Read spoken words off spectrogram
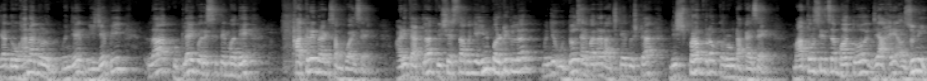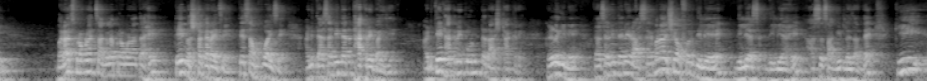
या दोघांना मिळून म्हणजे बी जे पीला कुठल्याही परिस्थितीमध्ये ठाकरे ब्रँड संपवायचा आहे. आणि त्यातला विशेषतः म्हणजे इन पर्टिक्युलर म्हणजे उद्धव साहेबांना राजकीयदृष्ट्या निष्प्रभ करून टाकायचं आहे. मातोश्रीचं महत्त्व जे आहे अजूनही बऱ्याच प्रमाणात चांगल्या प्रमाणात आहे ते नष्ट करायचं आहे ते संपवायचं आहे आणि त्यासाठी त्यांना ठाकरे पाहिजे. आणि ते ठाकरे कोण? तर राज ठाकरे. कळलं की नाही? त्यासाठी त्यांनी राजसाहेबांना अशी ऑफर दिली आहे दिली अस दिली आहे असं सांगितलं जात आहे की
